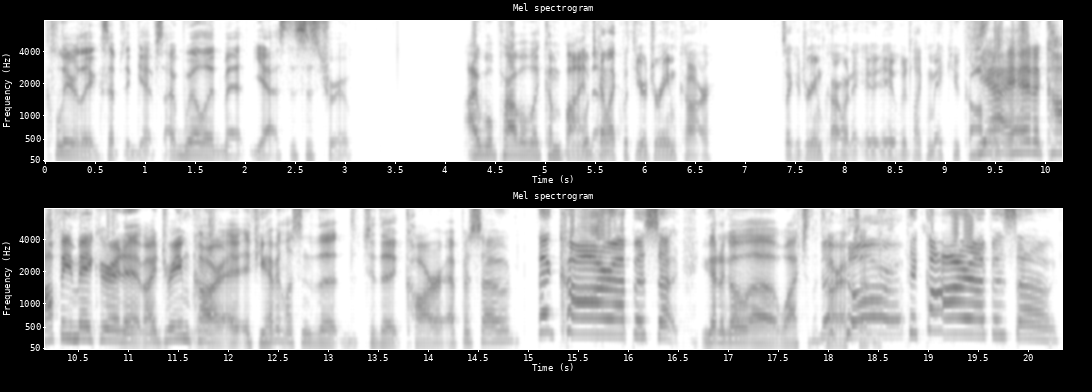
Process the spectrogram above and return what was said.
clearly accepted gifts. I will admit, yes, this is true. I will probably combine Well, it's kind of like with your dream car. It's like your dream car when it, it, it would like make you coffee. Yeah, I had a coffee maker in it. My dream car. If you haven't listened to the to the car episode, the car episode, you got to go uh, watch the, car, car episode. The car episode.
